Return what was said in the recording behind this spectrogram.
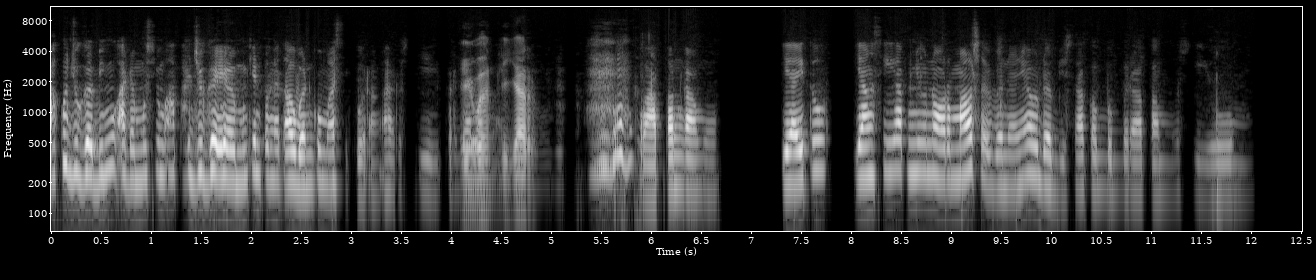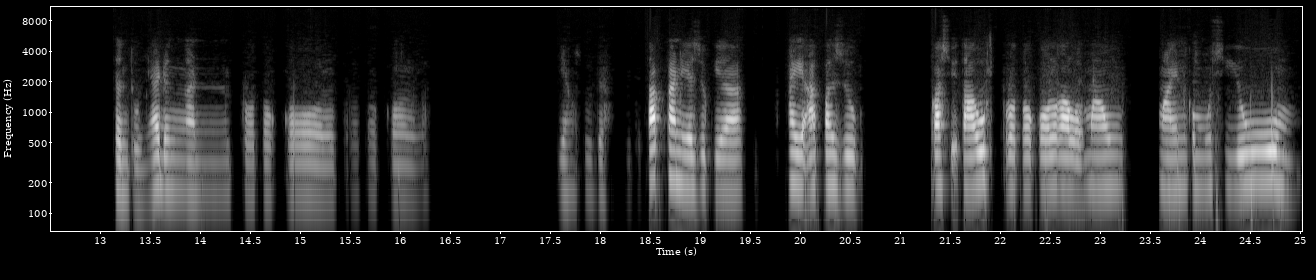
aku juga bingung ada museum apa juga ya. Mungkin pengetahuanku masih kurang harus diperdalam. Hewan liar. Waton kamu. Ya itu yang siap new normal sebenarnya udah bisa ke beberapa museum. Tentunya dengan protokol protokol yang sudah ditetapkan ya Zuk ya. Kayak apa Zuk? Kasih tahu protokol kalau mau main ke museum.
